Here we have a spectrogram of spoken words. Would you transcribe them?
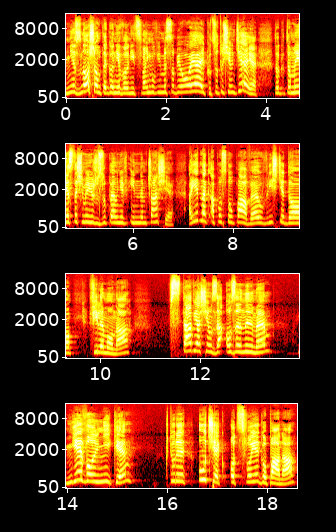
Nie znoszą tego niewolnictwa i mówimy sobie: Ojejku, co tu się dzieje? To, to my jesteśmy już zupełnie w innym czasie. A jednak apostoł Paweł w liście do Filemona wstawia się za Ozenymem, niewolnikiem, który uciekł od swojego pana,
